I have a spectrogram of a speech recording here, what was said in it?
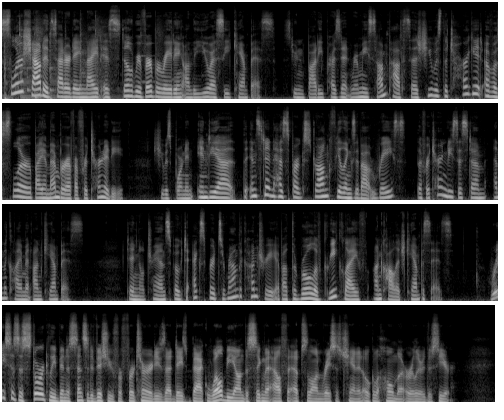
Slur shouted Saturday night is still reverberating on the USC campus. Student body president Rini Sampath says she was the target of a slur by a member of a fraternity. She was born in India. The incident has sparked strong feelings about race, the fraternity system, and the climate on campus. Daniel Tran spoke to experts around the country about the role of Greek life on college campuses. Race has historically been a sensitive issue for fraternities that dates back well beyond the Sigma Alpha Epsilon racist chant in Oklahoma earlier this year.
